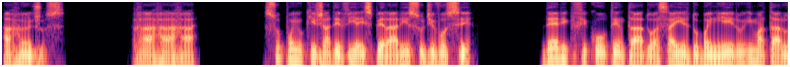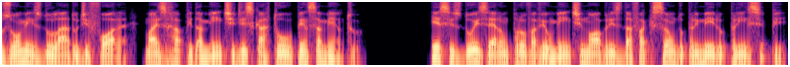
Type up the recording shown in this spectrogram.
arranjos. Ha ha ha. Suponho que já devia esperar isso de você. Derek ficou tentado a sair do banheiro e matar os homens do lado de fora, mas rapidamente descartou o pensamento. Esses dois eram provavelmente nobres da facção do primeiro príncipe.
